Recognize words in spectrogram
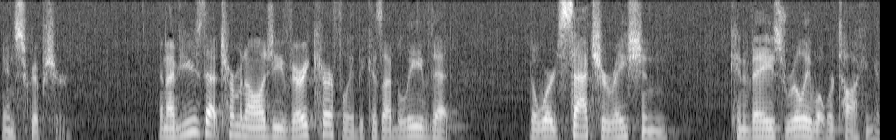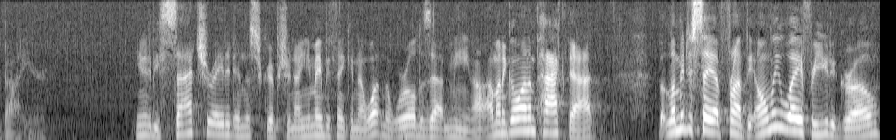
in Scripture. And I've used that terminology very carefully because I believe that the word saturation conveys really what we're talking about here. You need to be saturated in the Scripture. Now, you may be thinking, now, what in the world does that mean? I'm going to go on and unpack that. But let me just say up front the only way for you to grow,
